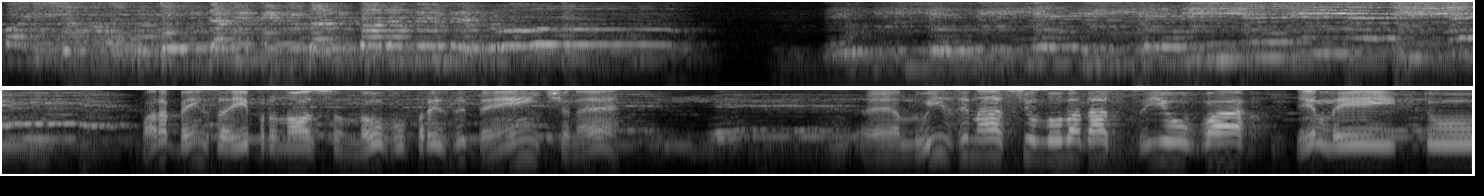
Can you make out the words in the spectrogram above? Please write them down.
Paixão, o povo de artifício da vitória vermelhou. Parabéns aí para o nosso novo presidente, né? É, Luiz Inácio Lula da Silva, eleito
